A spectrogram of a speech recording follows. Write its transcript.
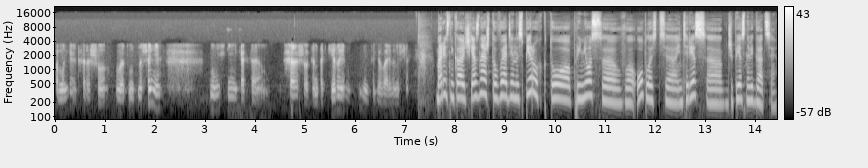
помогает хорошо в этом отношении. Мы с ними как-то хорошо контактируем, договариваемся. Борис Николаевич, я знаю, что вы один из первых, кто принес э, в область э, интерес э, к GPS-навигации.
